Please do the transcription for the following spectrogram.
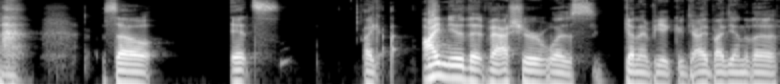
so it's like I knew that Vasher was gonna be a good guy by the end of the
